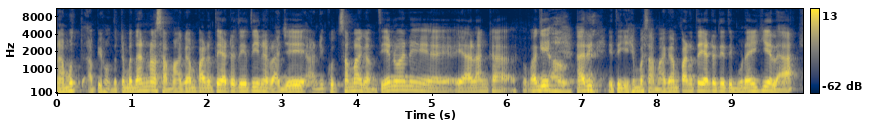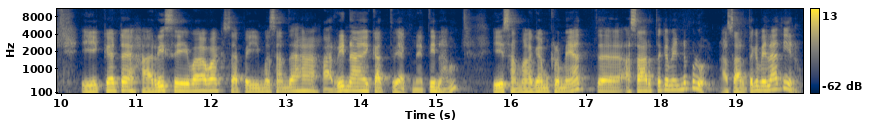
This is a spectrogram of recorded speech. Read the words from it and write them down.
නමුත් අපි හොඳටම දන්නවා සමාගම් පනත යටතේ තියෙන රජයේ අනිකුත් සමාගම් තියෙනවනේ එයාලංකා වගේ. හරි. ඉති එහෙම සමාගම් පනත යටතේ තිබුණයි කියලා ඒකට හරි සේවාවක් සැපීම සඳහා හරි නායකත්වයක් නැතිනම් ඒ සමාගම් ක්‍රමයත් අසාර්ථක වෙන්න පුළුවන්. අසාර්ථක වෙලා තියෙනවා.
